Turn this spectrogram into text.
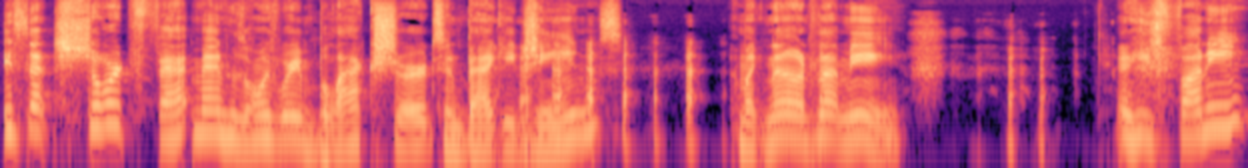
it's that short, fat man who's always wearing black shirts and baggy jeans. I'm like, no, it's not me. And he's funny.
